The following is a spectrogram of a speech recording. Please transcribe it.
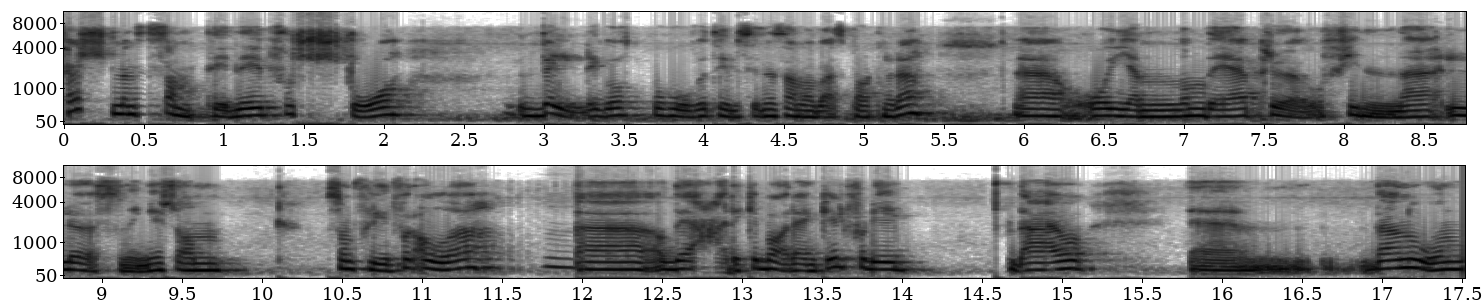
først, men samtidig forstå veldig godt behovet til sine samarbeidspartnere. Eh, og gjennom det prøve å finne løsninger som, som flyr for alle. Eh, og det er ikke bare enkelt, fordi det er jo eh, det er noen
